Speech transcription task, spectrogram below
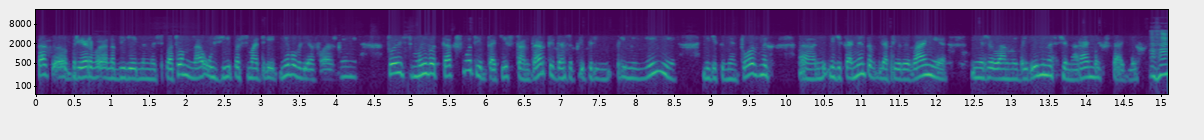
как э, прервана беременность, потом на УЗИ посмотреть, не было ли осложнений. То есть мы вот так смотрим такие стандарты даже при применении медикаментозных медикаментов для прерывания нежеланной беременности на ранних стадиях. Угу.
